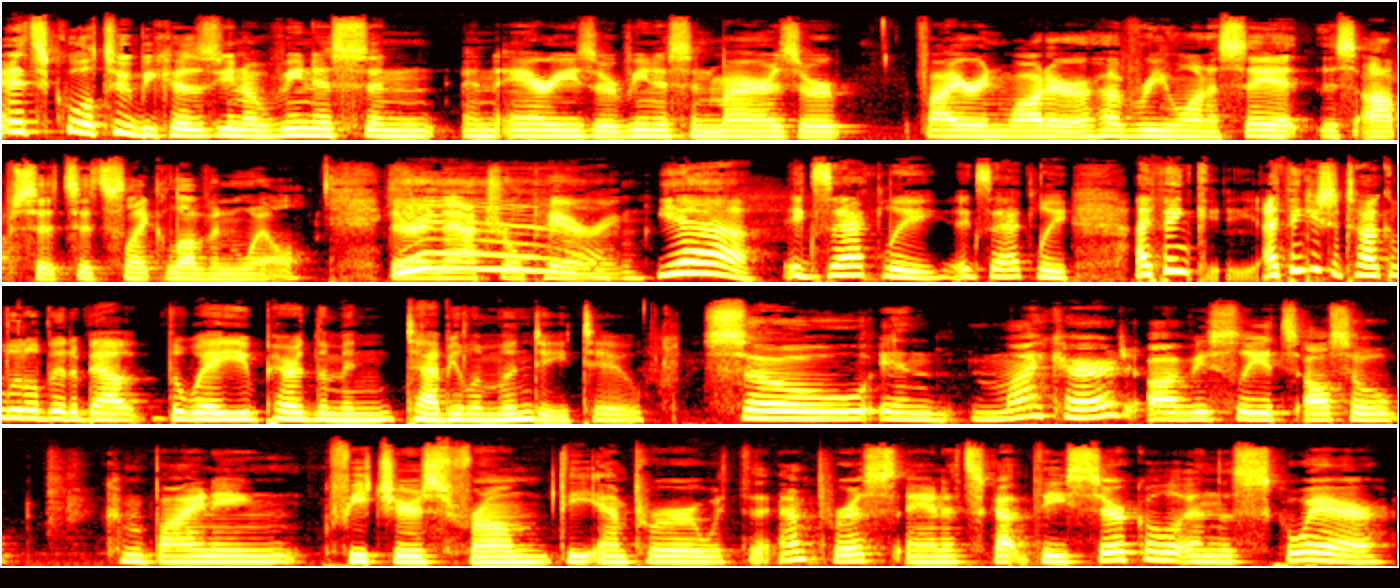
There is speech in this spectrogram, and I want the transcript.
And it's cool too because, you know, Venus and, and Aries or Venus and Mars or fire and water or however you want to say it, this opposites, it's like love and will. They're a natural pairing. Yeah, exactly, exactly. I think I think you should talk a little bit about the way you paired them in Tabula Mundi too. So in my card, obviously it's also combining features from the emperor with the empress and it's got the circle and the square,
